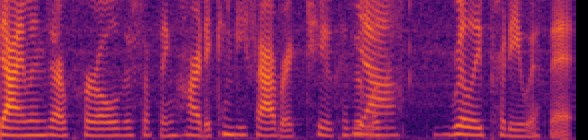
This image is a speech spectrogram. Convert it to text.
diamonds or pearls or something hard. It can be fabric too because it Yeah. looks really pretty with it.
